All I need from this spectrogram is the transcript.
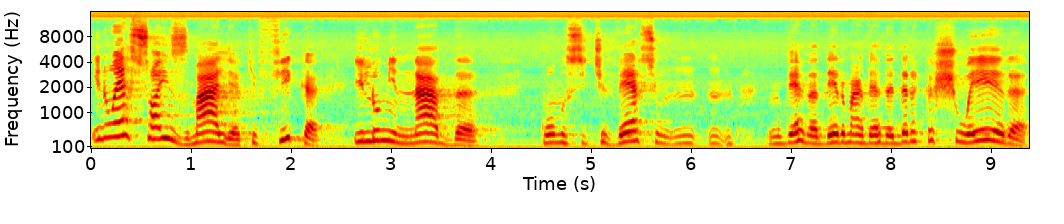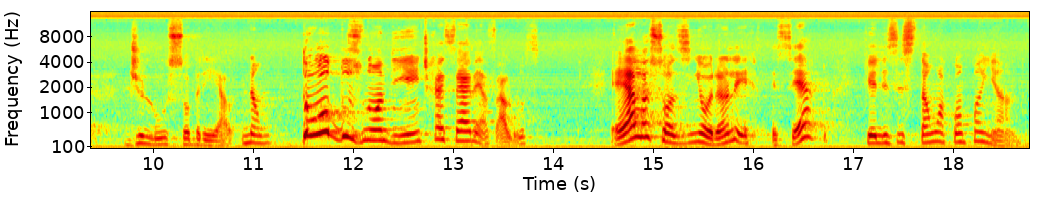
E não é só esmalha que fica iluminada como se tivesse um, um, um verdadeiro, uma verdadeira cachoeira de luz sobre ela. Não, todos no ambiente recebem essa luz. Ela sozinha orando, é certo eles estão acompanhando.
